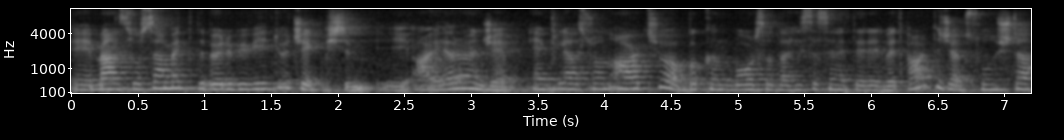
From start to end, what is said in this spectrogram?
ben sosyal medyada böyle bir video çekmiştim e, aylar önce. Enflasyon artıyor. Bakın borsada hisse senetleri elbet artacak. Sonuçta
